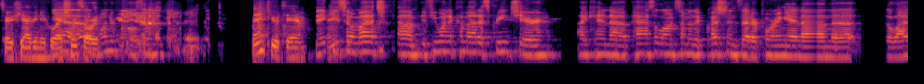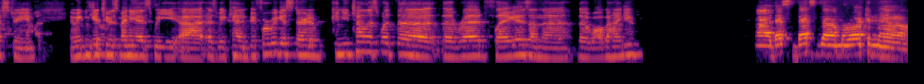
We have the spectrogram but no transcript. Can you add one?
So, if you have any questions yeah, or wonderful. So Thank you, Tim. Thank, Thank you so much. Um, if you want to come out of screen share, I can uh, pass along some of the questions that are pouring in on the, the live stream and we can get to as many as we uh, as we can. Before we get started, can you tell us what the the red flag is on the the wall behind you? Uh, that's that's the Moroccan uh,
